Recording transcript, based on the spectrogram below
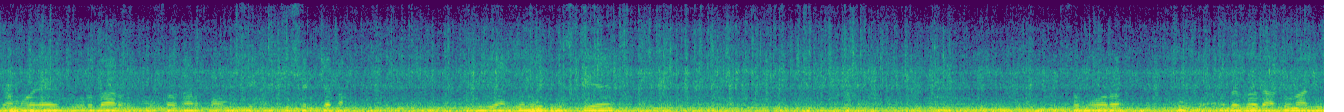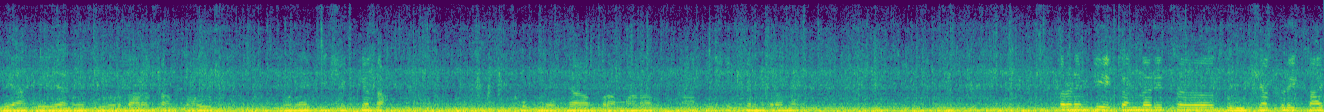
त्यामुळे जोरदार मुसळधार पाऊस येण्याची शक्यता. ही अजूनही दिसते समोर खूप दगड दाटून आलेली आहे आणि जोरदार असा पाऊस होण्याची शक्यता. खूप मोठ्या प्र आहे शेतकरी मित्रांनो तर नेमकी एकंदरीत तुमच्याकडे काय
